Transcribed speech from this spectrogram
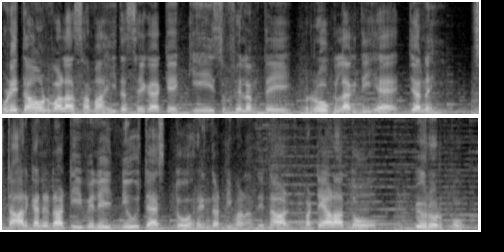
ਹੁਣੇ ਤਾਂ ਆਉਣ ਵਾਲਾ ਸਮਾਂ ਹੀ ਦੱਸੇਗਾ ਕਿ ਕੀ ਇਸ ਫਿਲਮ ਤੇ ਰੋਕ ਲੱਗਦੀ ਹੈ ਜਾਂ ਨਹੀਂ। ਸਟਾਰ ਕੈਨੇਡਾ ਟੀਵੀ ਲਈ ਨਿਊਜ਼ ਡੈਸਕ ਤੋਂ ਹਰਿੰਦਰ ਟਿਵਾਣਾ ਦੇ ਨਾਲ ਪਟਿਆਲਾ ਤੋਂ ਪਿਊਰੋ ਰਿਪੋਰਟ।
